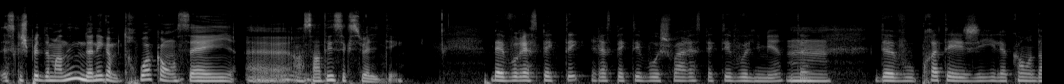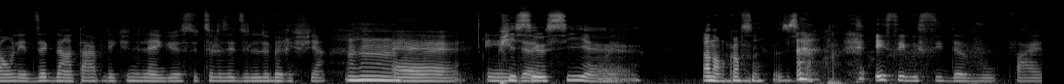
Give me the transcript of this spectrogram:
est-ce que je peux te demander de nous donner comme trois conseils mm-hmm. en santé et sexualité? Bien, vous respectez. Respectez vos choix, respectez vos limites. Mm. De vous protéger, le condom, les digues dentaires, les cunilingus, utiliser du lubrifiant. Mm-hmm. et Puis c'est aussi. Ah non, continue. Et c'est aussi de vous faire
